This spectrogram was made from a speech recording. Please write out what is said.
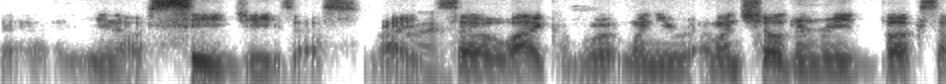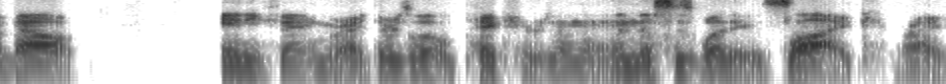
you know see jesus right, right. so like w- when you when children read books about anything right there's little pictures it and this is what it's like right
